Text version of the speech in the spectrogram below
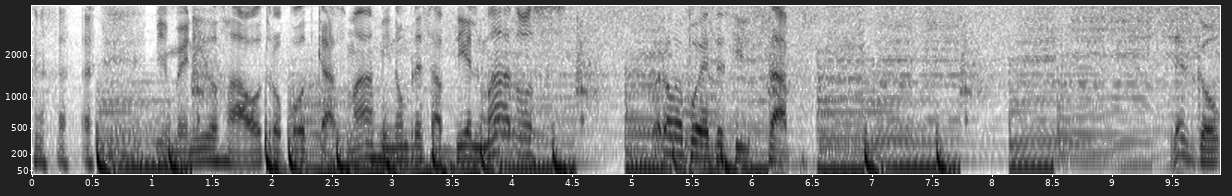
Bienvenidos a otro podcast más. Mi nombre es Abdiel Matos, pero me puedes decir Zap. Let's go.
